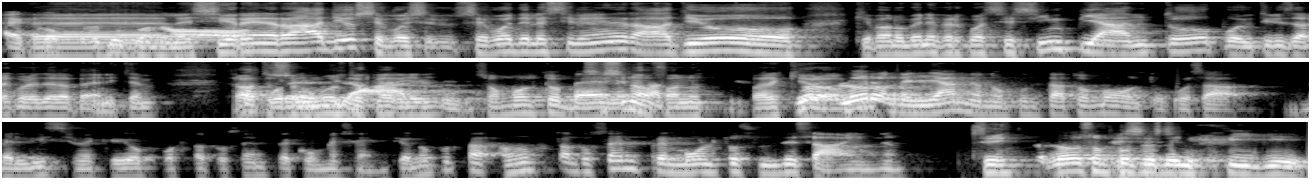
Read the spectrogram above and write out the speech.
Ecco, eh, le sirene radio, se vuoi, se vuoi, delle sirene radio che vanno bene per qualsiasi impianto, puoi utilizzare quelle della Venitem. Tra l'altro sono molto, carine. sono molto belle. Sì, sì, no, fanno loro, loro, negli anni hanno puntato molto, cosa bellissima che io ho portato sempre come esempio, hanno puntato, hanno puntato sempre molto sul design. Sì, loro sono sì, proprio sì, dei fighi.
